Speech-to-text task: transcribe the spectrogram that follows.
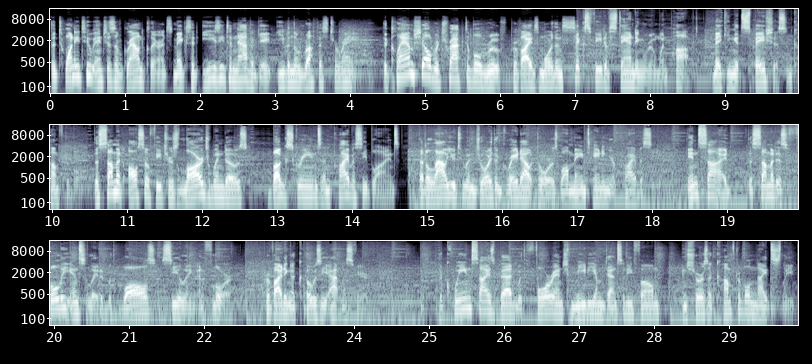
The 22 inches of ground clearance makes it easy to navigate even the roughest terrain. The clamshell retractable roof provides more than 6 feet of standing room when popped, making it spacious and comfortable. The Summit also features large windows, bug screens, and privacy blinds that allow you to enjoy the great outdoors while maintaining your privacy. Inside, the Summit is fully insulated with walls, ceiling, and floor, providing a cozy atmosphere. The queen-size bed with 4-inch medium-density foam ensures a comfortable night's sleep,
